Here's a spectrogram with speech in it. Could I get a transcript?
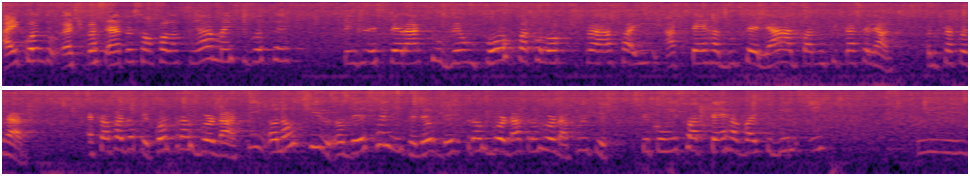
Aí quando, é tipo assim, aí fala assim, ah, mas se você tem que esperar chover um pouco para colocar sair a terra do telhado, para não ficar telhado, para não ficar coisado. É só fazer o quê? Quando transbordar assim, eu não tiro, eu deixo ali, entendeu? Deixo transbordar, transbordar. Por quê? Porque com isso a terra vai subindo e, e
